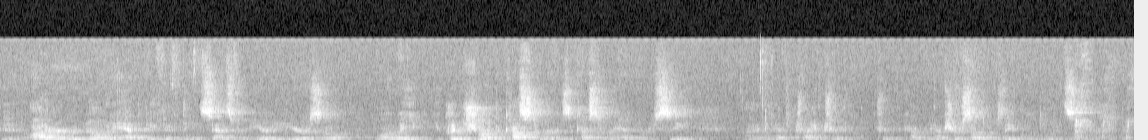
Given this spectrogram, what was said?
the auditor would know it had to be 15 cents from here to here, so the only way you, you couldn't short the customer because the customer had the receipt you'd have to try and trick, trick the company. I'm sure someone was able to do it at some time, but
